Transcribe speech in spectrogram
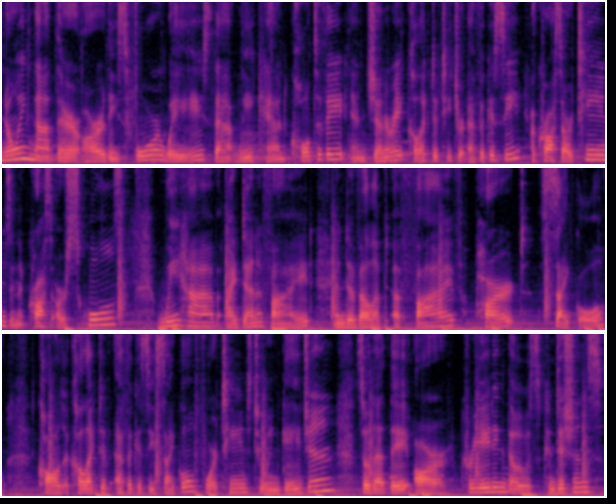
knowing that there are these four ways that we can cultivate and generate collective teacher efficacy across our teams and across our schools, we have identified and developed a five-part cycle called a collective efficacy cycle for teams to engage in so that they are creating those conditions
